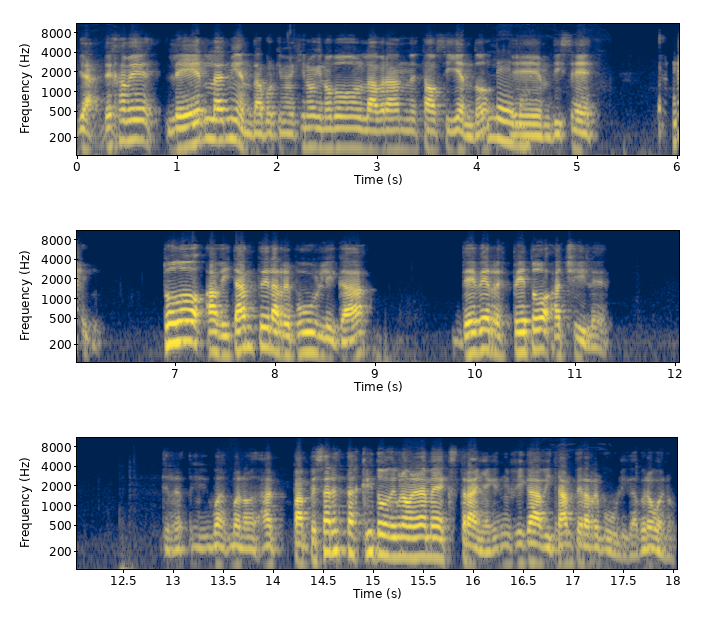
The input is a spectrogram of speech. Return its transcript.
Ya, déjame leer la enmienda porque me imagino que no todos la habrán estado siguiendo. Eh, dice, todo habitante de la República debe respeto a Chile. Bueno, para empezar está escrito de una manera medio extraña, que significa habitante de la República, pero bueno,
